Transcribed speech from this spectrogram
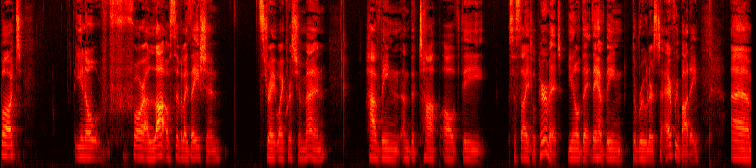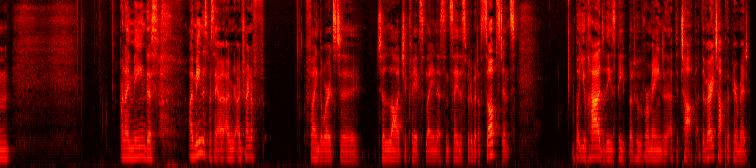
But you know, for a lot of civilization, straight white Christian men have been on the top of the societal pyramid. You know, they, they have been the rulers to everybody. Um, and I mean this, I mean this by saying I, I'm, I'm trying to f- find the words to to logically explain this and say this with a bit of substance. But you've had these people who've remained at the top, at the very top of the pyramid,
